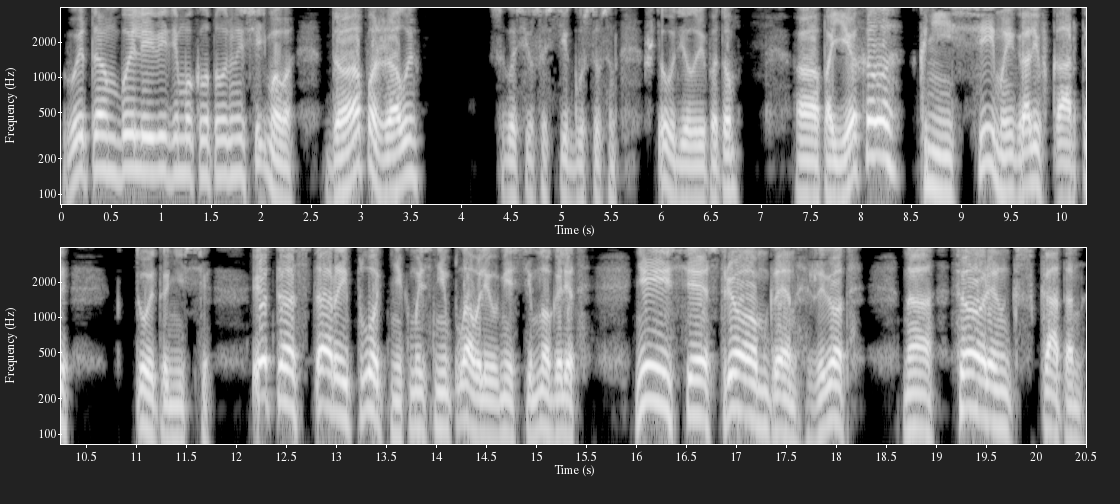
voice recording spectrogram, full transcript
Вы там были, видимо, около половины седьмого. Да, пожалуй. — согласился Стиг Густавсон. — Что вы делали потом? — А поехала к Ниссе, и мы играли в карты. — Кто это Ниссе? — Это старый плотник, мы с ним плавали вместе много лет. Ниссе Стрёмгрен живет на Фёрингскатон.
